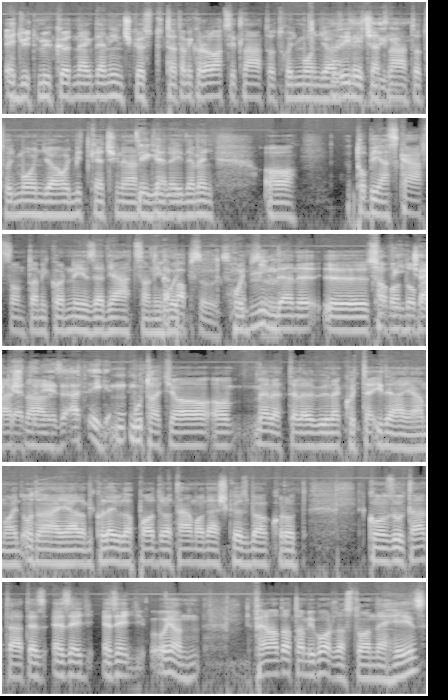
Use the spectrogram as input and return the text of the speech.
együtt működnek, de nincs közt, tehát amikor a Lacit látod, hogy mondja, az hát Ilicset látod, hogy mondja, hogy mit kell csinálni, igen. gyere ide, menj, a Tobias carson amikor nézed játszani, De hogy, abszolút, hogy abszolút. minden ö, szabaddobásnál hát igen. mutatja a, a mellette levőnek, hogy te ide álljál, majd odaálljál, amikor leül a padra támadás közben, akkor ott konzultál, tehát ez, ez, egy, ez egy olyan feladat, ami borzasztóan nehéz,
